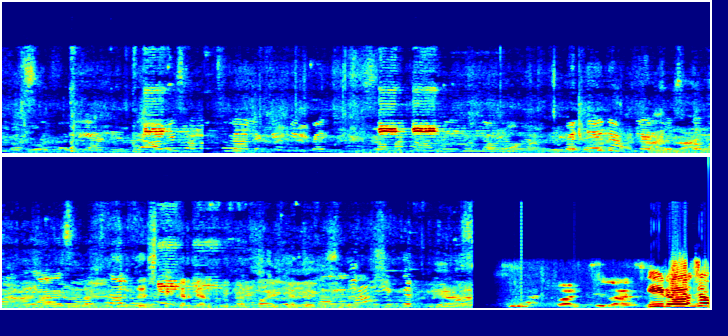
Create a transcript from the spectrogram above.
యాభై సంవత్సరాలు ఈరోజు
